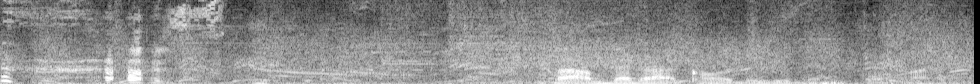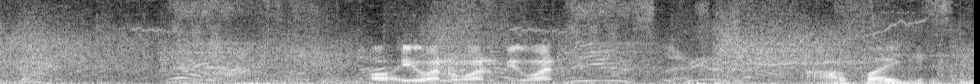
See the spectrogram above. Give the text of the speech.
I was just- But I'm better at Call of Duty than Fortnite. oh, you want a 1v1? I'll play against you.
